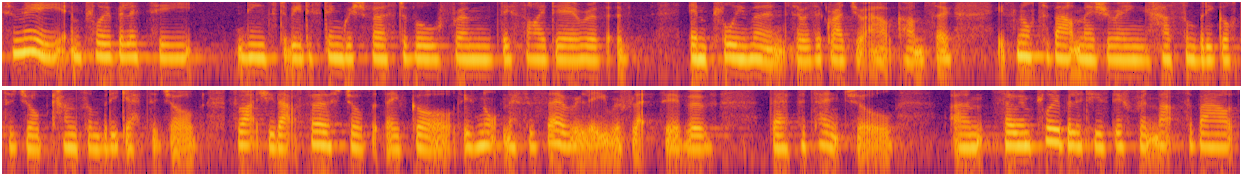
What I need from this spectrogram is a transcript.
To me, employability needs to be distinguished first of all from this idea of, of employment, so as a graduate outcome. So it's not about measuring has somebody got a job, can somebody get a job. So actually that first job that they've got is not necessarily reflective of their potential. Um, so employability is different. That's about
